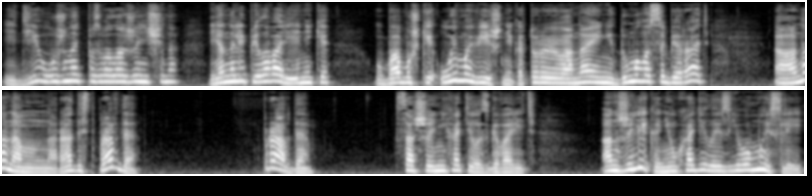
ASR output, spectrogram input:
«Иди ужинать», — позвала женщина. «Я налепила вареники. У бабушки уйма вишни, которую она и не думала собирать. А она нам на радость, правда?» «Правда». Саше не хотелось говорить. Анжелика не уходила из его мыслей.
